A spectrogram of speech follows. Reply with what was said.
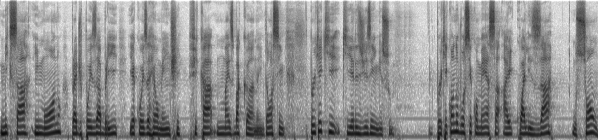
mixar em mono para depois abrir e a coisa realmente ficar mais bacana. Então, assim, por que, que, que eles dizem isso? Porque quando você começa a equalizar o som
